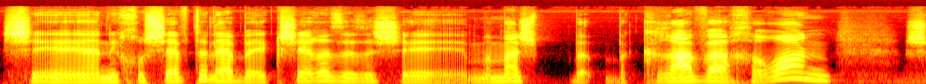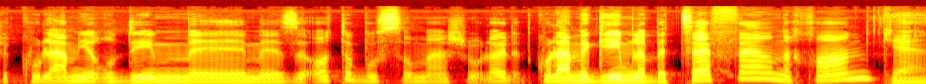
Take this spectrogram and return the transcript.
שאני חושבת עליה בהקשר הזה, זה שממש בקרב האחרון, שכולם יורדים מאיזה אוטובוס או משהו, לא יודעת, כולם מגיעים לבית ספר, נכון? כן.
